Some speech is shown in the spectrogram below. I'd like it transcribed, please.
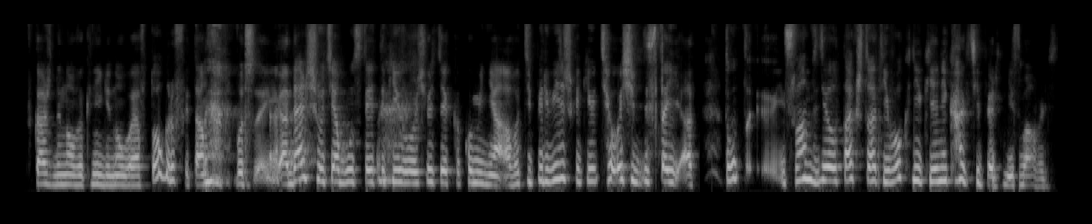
в каждой новой книге новый автограф, и там вот, а дальше у тебя будут стоять такие же очереди, как у меня. А вот теперь видишь, какие у тебя очереди стоят. Тут Ислам сделал так, что от его книг я никак теперь не избавлюсь.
